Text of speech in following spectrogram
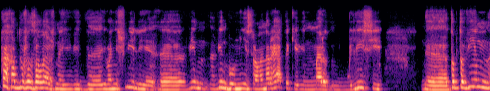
Каха дуже залежний від е, Іванішвілі. Е, Він, він був міністром енергетики, він мер Тбілісі. Е, Тобто він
